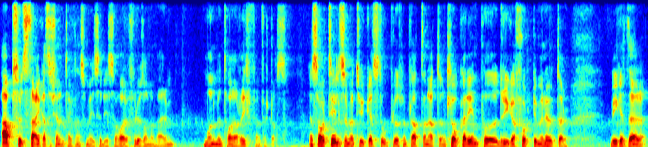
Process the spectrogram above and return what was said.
absolut starkaste kännetecknen som ACDC har, förutom de här monumentala riffen förstås. En sak till som jag tycker är ett stort plus med plattan är att den klockar in på dryga 40 minuter. Vilket är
